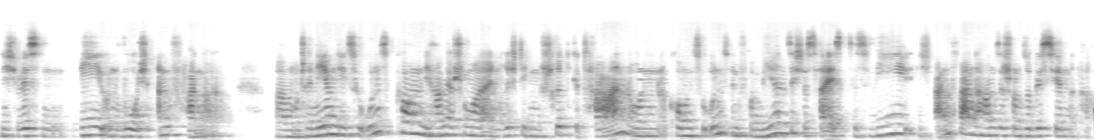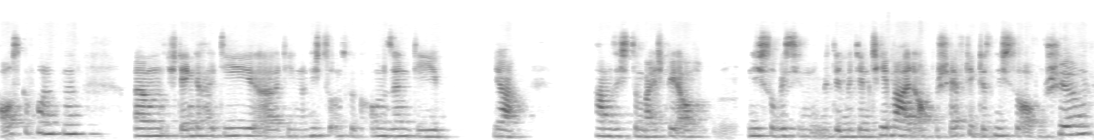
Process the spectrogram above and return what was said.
nicht wissen, wie und wo ich anfange. Ähm, Unternehmen, die zu uns kommen, die haben ja schon mal einen richtigen Schritt getan und kommen zu uns, informieren sich. Das heißt, das Wie ich anfange, haben sie schon so ein bisschen herausgefunden. Ähm, ich denke halt, die, äh, die noch nicht zu uns gekommen sind, die ja, haben sich zum Beispiel auch nicht so ein bisschen mit dem, mit dem Thema halt auch beschäftigt, ist nicht so auf dem Schirm,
